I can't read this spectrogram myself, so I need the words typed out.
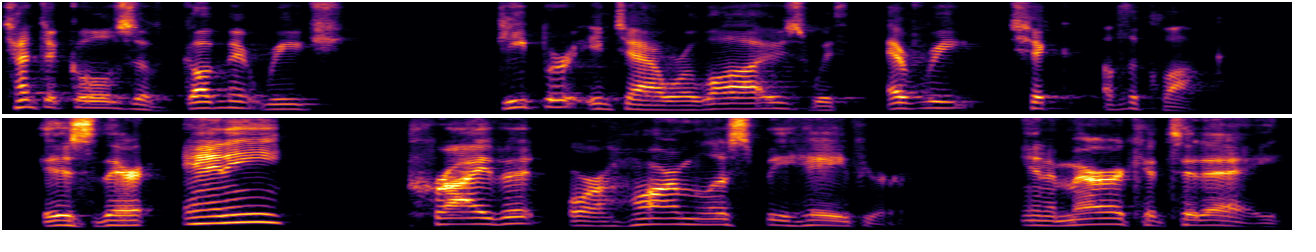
tentacles of government reach deeper into our lives with every tick of the clock. Is there any private or harmless behavior in America today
